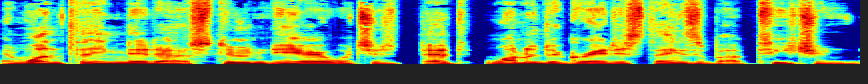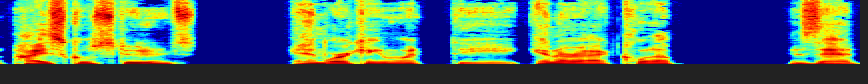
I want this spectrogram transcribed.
And one thing that a student here, which is that one of the greatest things about teaching high school students and working with the Interact Club is that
